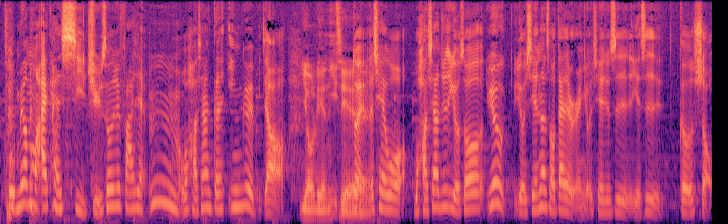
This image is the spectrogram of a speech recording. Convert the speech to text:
我没有那么爱看戏剧，所以就发现，嗯，我好像跟音乐比较有连接。对，而且我我好像就是有时候，因为有些那时候带的人，有些就是也是。歌手，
